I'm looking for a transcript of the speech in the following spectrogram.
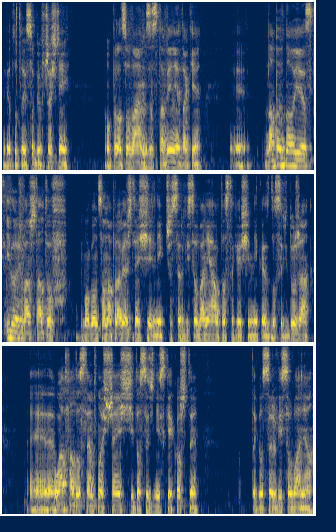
Ja tutaj sobie wcześniej opracowałem zestawienie takie. Yy, Na pewno jest ilość warsztatów mogąca naprawiać ten silnik, czy serwisowanie auta z takiego silnika jest dosyć duża. Yy, Łatwa dostępność części, dosyć niskie koszty tego serwisowania.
